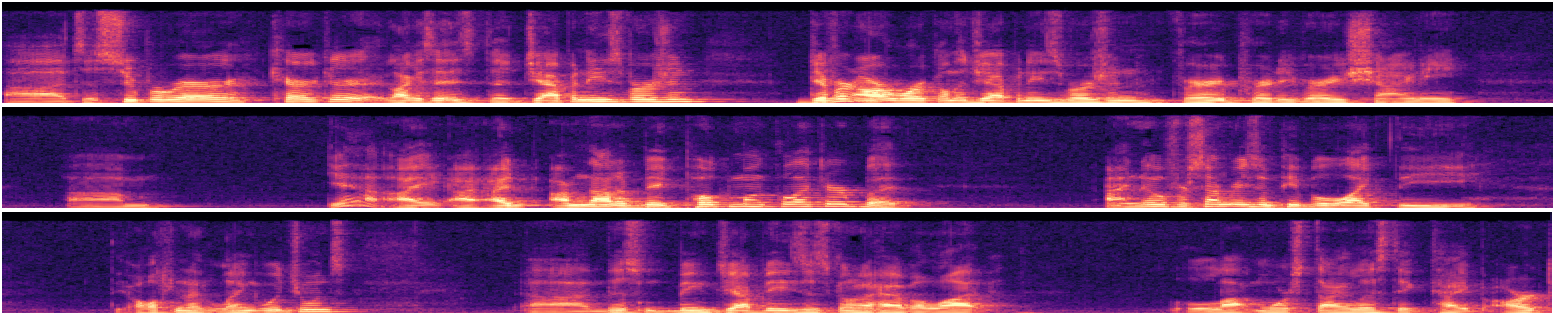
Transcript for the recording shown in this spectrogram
Uh, it's a super rare character. Like I said, it's the Japanese version. Different artwork on the Japanese version. Very pretty, very shiny. Um, yeah, I, I, I'm not a big Pokemon collector, but I know for some reason people like the the alternate language ones. Uh, this being Japanese is going to have a lot, lot more stylistic type art,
